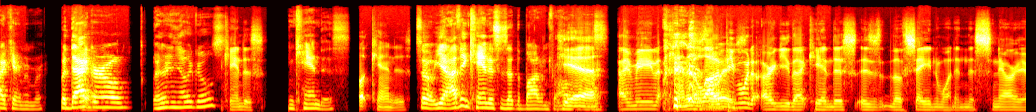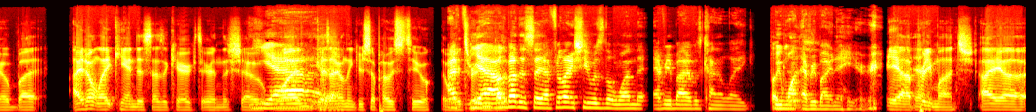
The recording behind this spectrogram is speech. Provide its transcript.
I can't remember. But that Yeah. girl. Were there any other girls? Candace. and Candace. Fuck Candace. So yeah, I think Candace is at the bottom for all Yeah. of us. I mean, Candace a lot the of people would argue that Candace is the sane one in this scenario, but I don't like Candace as a character in the show. Yeah. One, because I don't think you're supposed to, the way I- it's written. yeah, I was about to say. I feel like she was the one that everybody was kind of like. we Fuck want everybody to hate her. Yeah, Yeah. pretty much. I uh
